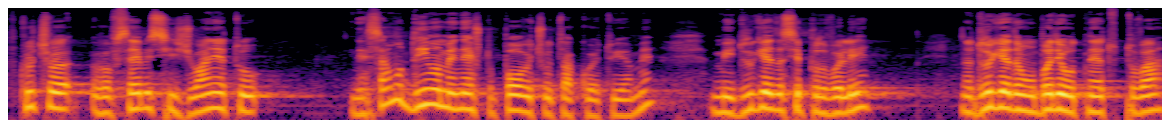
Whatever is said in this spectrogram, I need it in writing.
включва в себе си желанието не само да имаме нещо повече от това, което имаме, ами и другия да се провали, на другия да му бъде отнето това.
